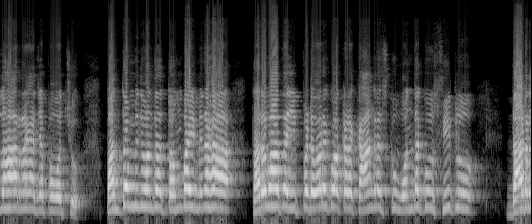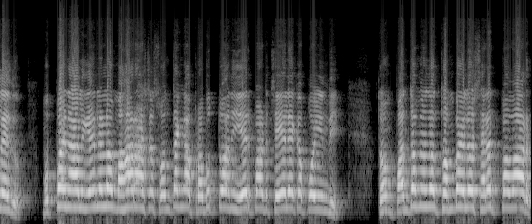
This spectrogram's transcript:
ఉదాహరణగా చెప్పవచ్చు. పంతొమ్మిది వందల తొంభై మినహా తర్వాత ఇప్పటి వరకు అక్కడ కాంగ్రెస్కు వందకు సీట్లు దాటలేదు. ముప్పై నాలుగేళ్ళలో మహారాష్ట్ర సొంతంగా ప్రభుత్వాన్ని ఏర్పాటు చేయలేకపోయింది. పంతొమ్మిది వందల తొంభైలో శరద్ పవార్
